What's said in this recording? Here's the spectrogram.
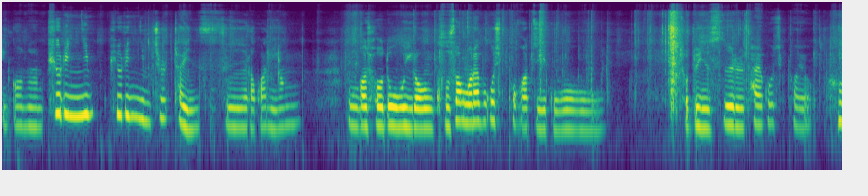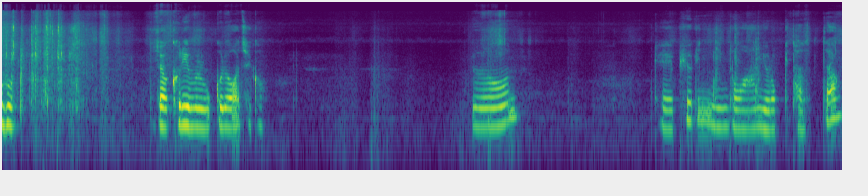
이거는 퓨리님 퓨리님 출처 인스라고 하네요. 뭔가 저도 이런 구성을 해보고 싶어가지고 저도 인스를 팔고 싶어요. 제가 그림을 못 그려가지고 이런 이렇게 퓨리님 또한 이렇게 다섯 장.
